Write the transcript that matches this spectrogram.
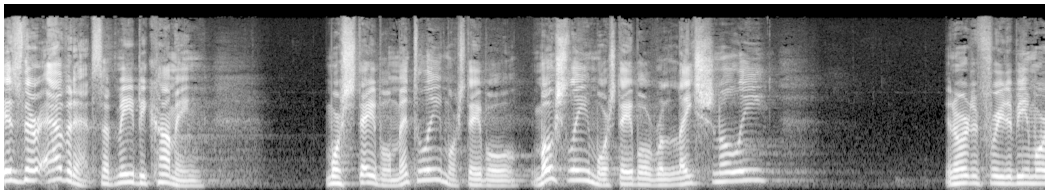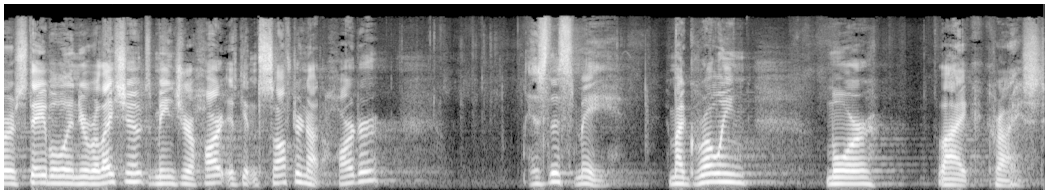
Is there evidence of me becoming more stable mentally, more stable emotionally, more stable relationally? In order for you to be more stable in your relationships, means your heart is getting softer, not harder. Is this me? Am I growing more like Christ?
